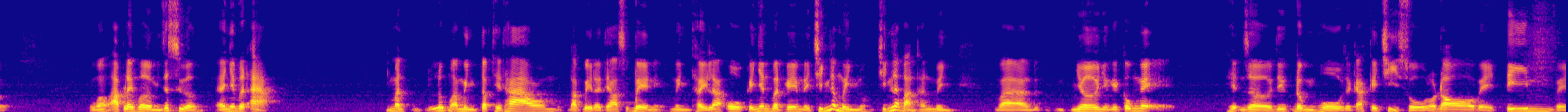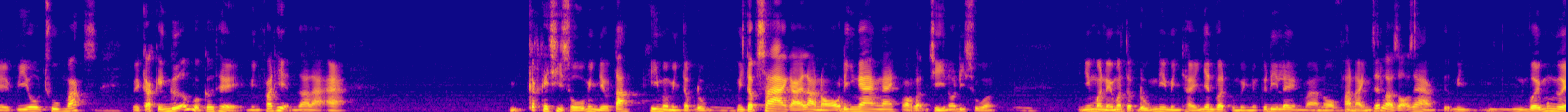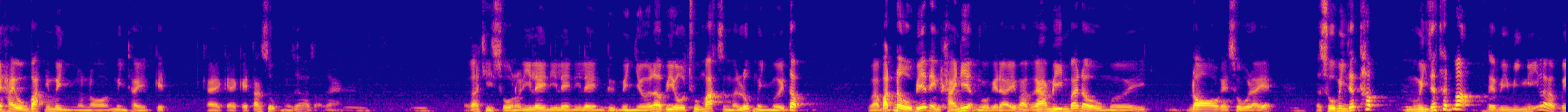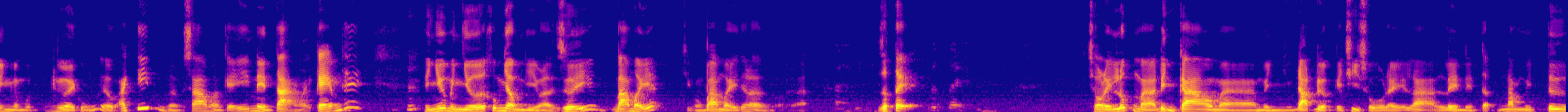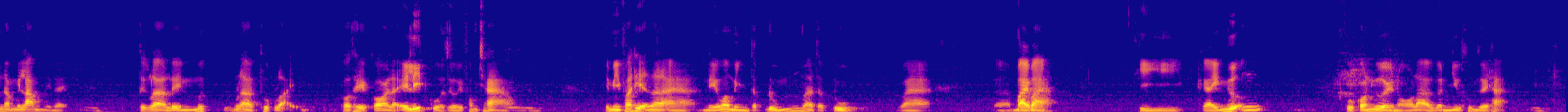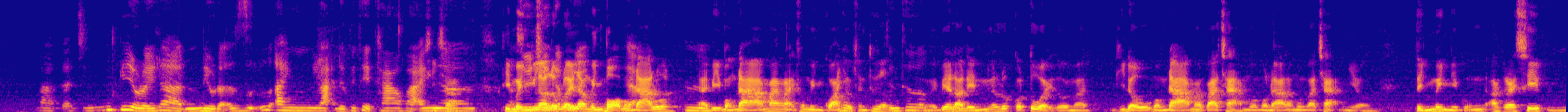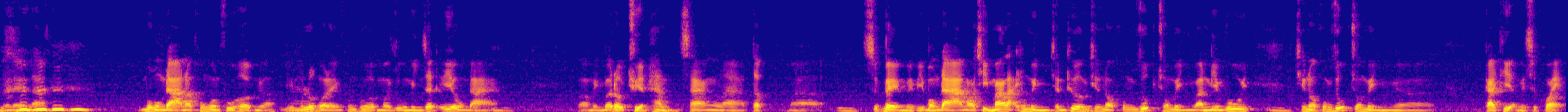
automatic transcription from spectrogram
Đúng không? Up level mình rất sướng. Đấy nhân vật ảo. Nhưng mà lúc mà mình tập thể thao đặc biệt là thể thao sức bền ấy, mình thấy là ô cái nhân vật game đấy chính là mình luôn chính là bản thân mình. Và nhờ những cái công nghệ hiện giờ như đồng hồ với các cái chỉ số nó đo về tim về VO2 max về các cái ngưỡng của cơ thể mình phát hiện ra là à các cái chỉ số mình đều tăng khi mà mình tập đúng. Ừ. mình tập sai cái là nó đi ngang ngay hoặc thậm chí nó đi xuống. Nhưng mà nếu mà tập đúng thì mình thấy nhân vật của mình nó cứ đi lên và nó ừ. phản ánh rất là rõ ràng tự mình với một người hay ốm vặt như mình nó mình thấy cái cái cái cái tác dụng nó rất là rõ ràng ừ. Ừ. các chỉ số nó đi lên đi lên đi lên tự mình nhớ là VO2 max mà lúc mình mới tập và bắt đầu biết đến khái niệm của cái đấy và Garmin bắt đầu mới đo cái số đấy ấy. số mình rất thấp mình rất thất vọng tại vì mình nghĩ là mình là một người cũng kiểu active sao mà cái nền tảng lại kém thế hình như mình nhớ không nhầm thì là dưới ba mấy ấy chỉ khoảng ba mấy tức là rất tệ cho đến lúc mà đỉnh cao mà mình đạt được cái chỉ số đấy là lên đến tận 54 55 thì đấy ừ. tức là lên mức cũng là thuộc loại có thể coi là elite của giới phong trào ừ. thì mình phát hiện ra là à, nếu mà mình tập đúng và tập đủ và uh, bài bản thì cái ngưỡng của con người nó là gần như không giới hạn và cái chính cái điều đấy là điều đã giữ anh lại được với thể thao và anh uh, thì mình là lúc đấy là mình bỏ bóng dạ. đá luôn ừ. tại vì bóng đá mang lại cho mình quá nhiều chấn thương, chấn thương. mọi người biết ừ. là đến lúc có tuổi rồi mà thi đấu bóng đá mà va chạm môn bóng đá là môn va chạm nhiều ừ. tính mình thì cũng aggressive ừ. nên là môn bóng đá nó không còn phù hợp nữa thì một lúc nào đấy không phù hợp mặc dù mình rất yêu bóng đá ừ. và mình bắt đầu chuyển hẳn sang là tập uh, ừ. sức bền bởi vì bóng đá nó chỉ mang lại cho mình chấn thương chứ nó không giúp cho mình và niềm vui ừ. chứ nó không giúp cho mình uh, cải thiện về sức khỏe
